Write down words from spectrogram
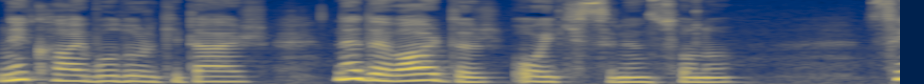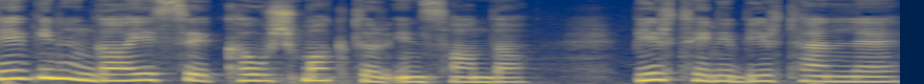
Ne kaybolur gider ne de vardır o ikisinin sonu. Sevginin gayesi kavuşmaktır insanda. Bir teni bir tenle,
